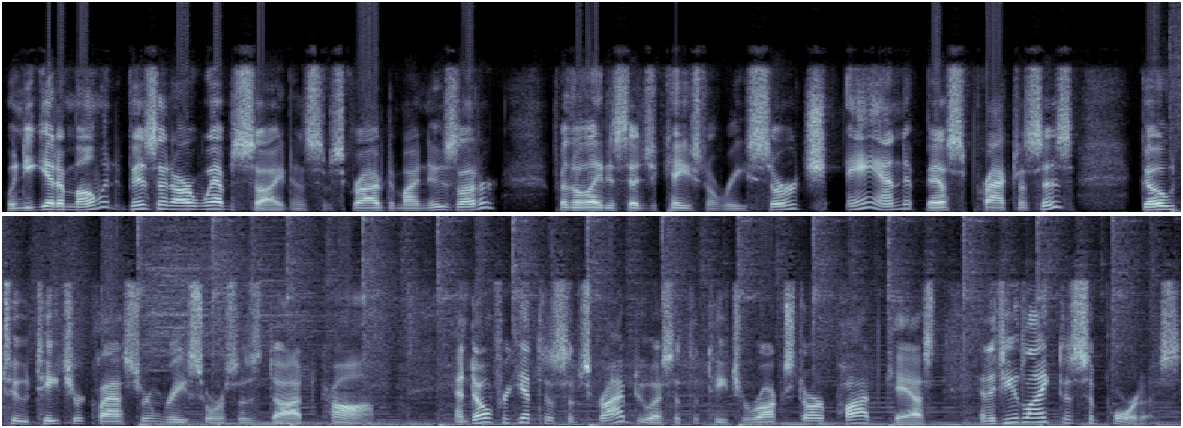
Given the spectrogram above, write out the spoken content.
When you get a moment, visit our website and subscribe to my newsletter for the latest educational research and best practices. Go to teacherclassroomresources.com. And don't forget to subscribe to us at the Teacher Rockstar podcast. And if you'd like to support us,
